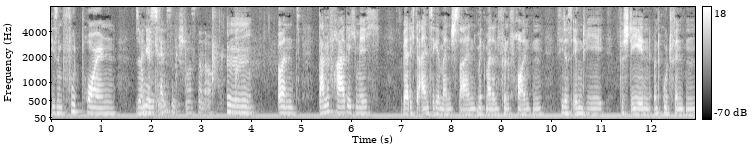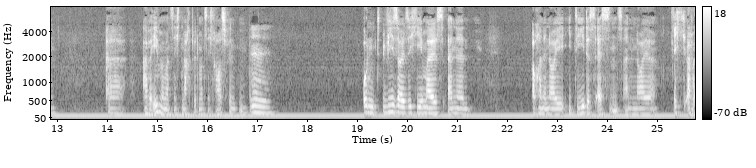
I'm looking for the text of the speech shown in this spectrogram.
diesem Food Porn so An bisschen. Grenzen gestoßen dann auch. Und dann frage ich mich, werde ich der einzige Mensch sein mit meinen fünf Freunden, die das irgendwie verstehen und gut finden. Äh, aber eben, wenn man es nicht macht, wird man es nicht rausfinden. Mm. Und wie soll sich jemals eine, auch eine neue Idee des Essens, eine neue, ich, aber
